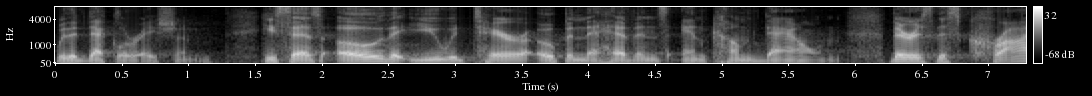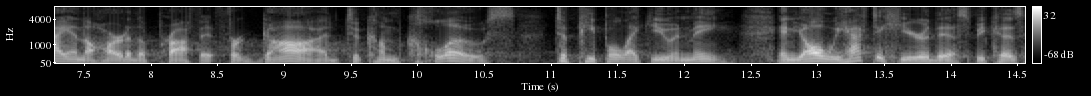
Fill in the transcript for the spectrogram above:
with a declaration. He says, Oh, that you would tear open the heavens and come down. There is this cry in the heart of the prophet for God to come close to people like you and me. And y'all, we have to hear this because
